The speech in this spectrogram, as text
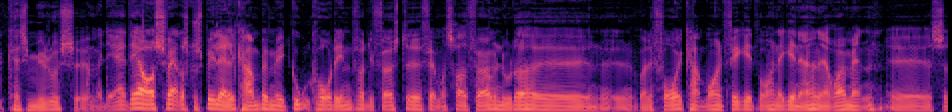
Casemiros? Øh? Jamen, det, er, det er også svært at skulle spille alle kampe med et gult kort inden for de første 35-40 minutter. Øh, øh, var det forrige kamp, hvor han fik et, hvor han ikke er i nærheden af rørmanden. Øh, så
